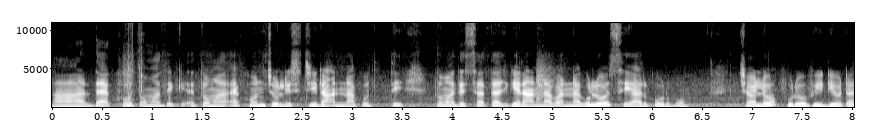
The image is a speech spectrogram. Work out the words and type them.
আর দেখো তোমাদেরকে তোমার এখন চলে রান্না করতে। তোমাদের সাথে আজকে রান্না বান্নাগুলো শেয়ার করব। চলো পুরো ভিডিওটা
